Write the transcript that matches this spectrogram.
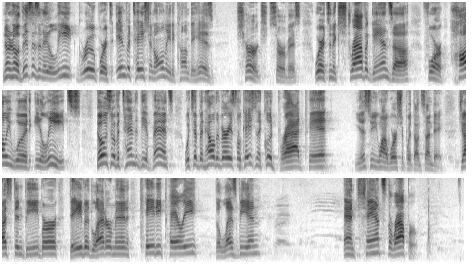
No, no, no. This is an elite group where it's invitation only to come to his church service, where it's an extravaganza for Hollywood elites. Those who have attended the events, which have been held in various locations, include Brad Pitt. This is who you want to worship with on Sunday. Justin Bieber, David Letterman, Katy Perry, the lesbian, and Chance the rapper.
